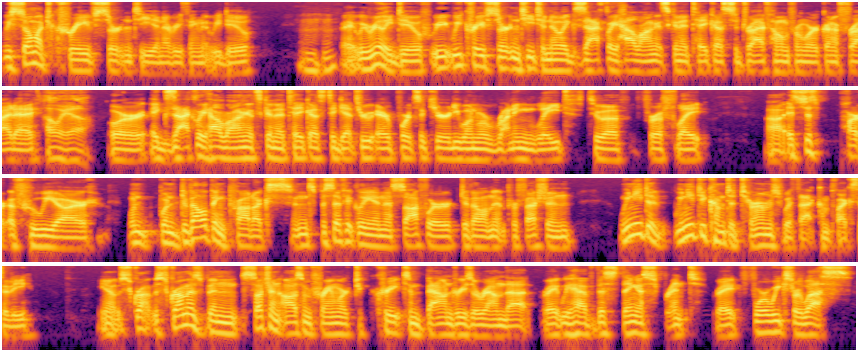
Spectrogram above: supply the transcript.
we so much crave certainty in everything that we do. Mm-hmm. Right? We really do. We, we crave certainty to know exactly how long it's going to take us to drive home from work on a Friday, Oh yeah. or exactly how long it's going to take us to get through airport security when we're running late to a for a flight. Uh, it's just part of who we are. When when developing products, and specifically in the software development profession, we need to we need to come to terms with that complexity. You know, Scrum Scrum has been such an awesome framework to create some boundaries around that. Right, we have this thing a sprint, right, four weeks or less.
